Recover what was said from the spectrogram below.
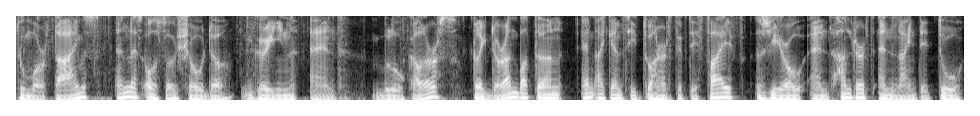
two more times, and let's also show the green and blue colors. Click the run button and I can see 255, 0 and 192.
